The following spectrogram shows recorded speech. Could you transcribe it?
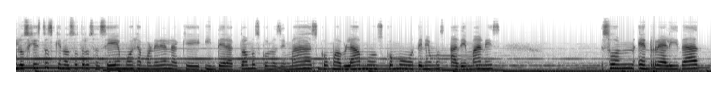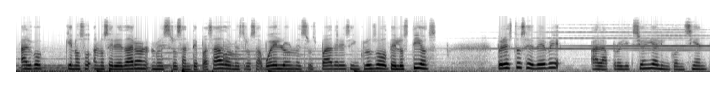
los gestos que nosotros hacemos, la manera en la que interactuamos con los demás, cómo hablamos, cómo tenemos ademanes, son en realidad algo que nos, nos heredaron nuestros antepasados, nuestros abuelos, nuestros padres e incluso de los tíos. Pero esto se debe a la proyección y al inconsciente.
